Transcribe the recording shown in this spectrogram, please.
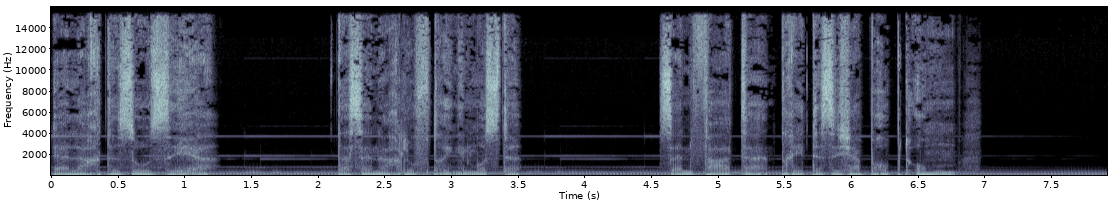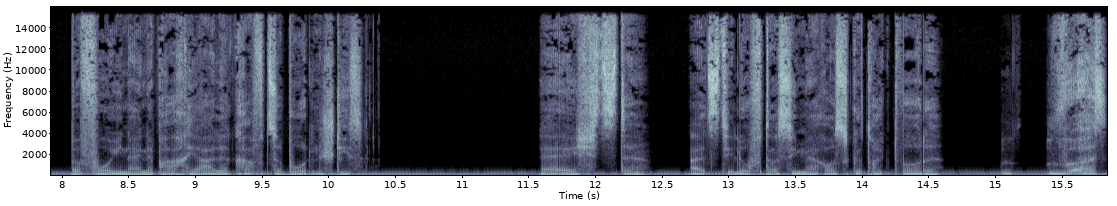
Er lachte so sehr, dass er nach Luft dringen musste. Sein Vater drehte sich abrupt um, bevor ihn eine brachiale Kraft zu Boden stieß. Er ächzte, als die Luft aus ihm herausgedrückt wurde. Was?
